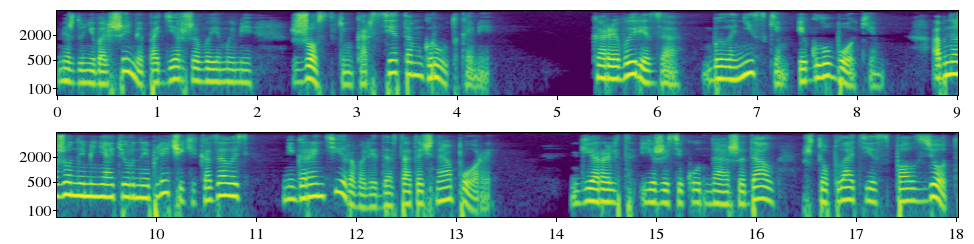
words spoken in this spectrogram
между небольшими поддерживаемыми жестким корсетом грудками. Каре выреза было низким и глубоким. Обнаженные миниатюрные плечики, казалось, не гарантировали достаточной опоры. Геральт ежесекундно ожидал, что платье сползет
